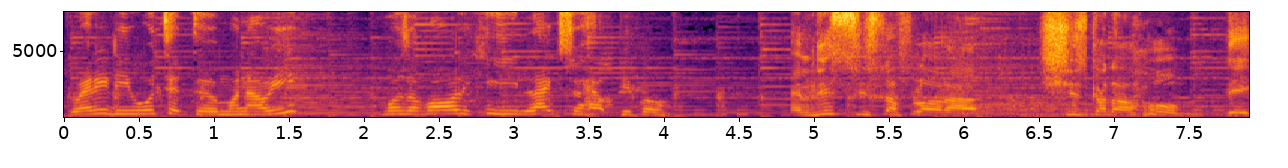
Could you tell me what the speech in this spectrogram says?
very devoted to MonaVie. Most of all, he likes to help people. And this sister Flora, she's got a home. They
